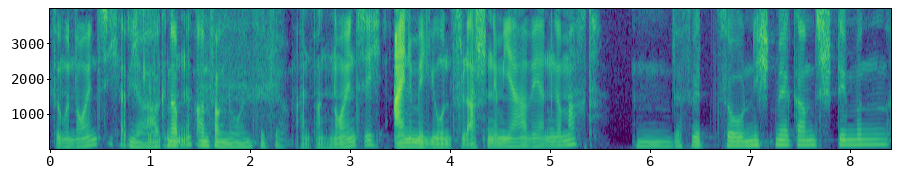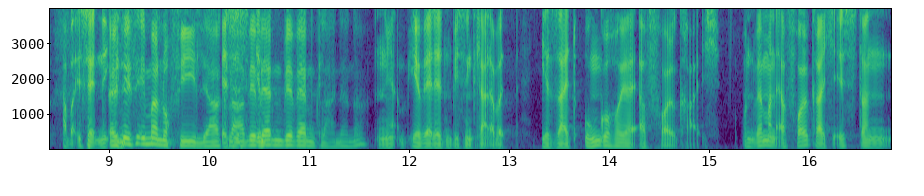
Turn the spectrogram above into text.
95 habe ich Ja, gehört, knapp ne? Anfang 90, ja. Anfang 90. Eine Million Flaschen im Jahr werden gemacht. Hm, Das wird so nicht mehr ganz stimmen. Aber ist ja nicht. Es ist immer noch viel, ja klar. Wir werden, wir werden kleiner, ne? Ja, ihr werdet ein bisschen klein, aber ihr seid ungeheuer erfolgreich. Und wenn man erfolgreich ist, dann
